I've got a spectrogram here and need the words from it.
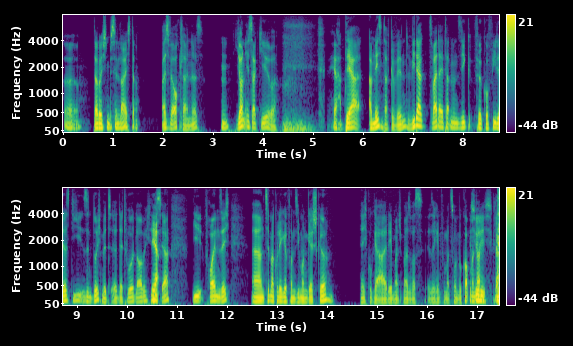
äh, dadurch ein bisschen leichter. Weißt du, wer auch klein ist? Hm? Jon Isagiere. Ja. Der am nächsten Tag gewinnt. Wieder zweiter Etappensieg für Kofidis. Die sind durch mit äh, der Tour, glaube ich, dieses Jahr. Die freuen sich. Ähm, Zimmerkollege von Simon Geschke. Ja, ich gucke ja ARD manchmal, sowas, solche Informationen bekommt man Natürlich, klar.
